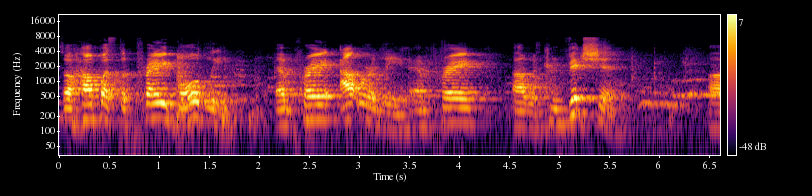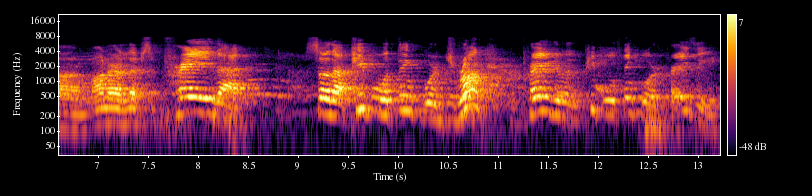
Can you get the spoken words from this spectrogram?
So help us to pray boldly and pray outwardly and pray uh, with conviction um, on our lips. Pray that so that people will think we're drunk. Pray that people will think we're crazy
